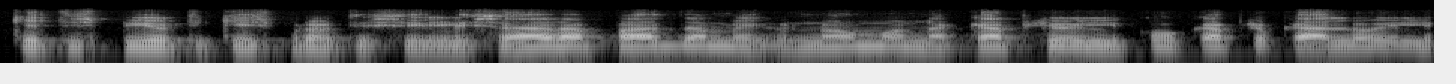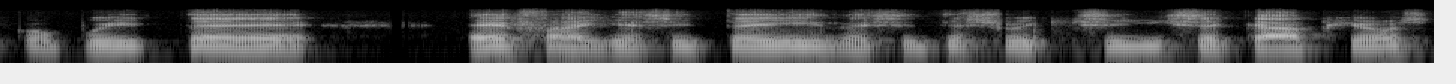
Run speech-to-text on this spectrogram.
και της ποιοτικής πρώτης ύλη. Άρα πάντα με γνώμονα κάποιο υλικό, κάποιο καλό υλικό που είτε έφαγες, είτε είδες, είτε σου εξήγησε κάποιος,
